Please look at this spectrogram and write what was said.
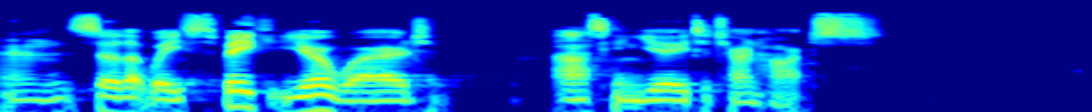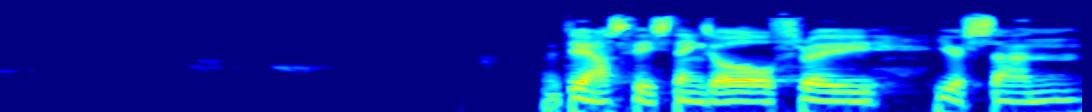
and so that we speak your word, asking you to turn hearts. We do ask these things all through your Son,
